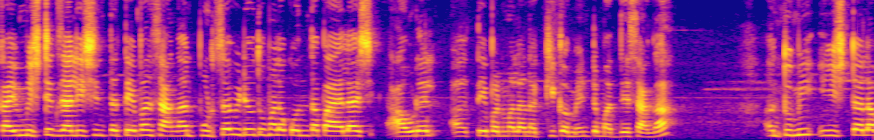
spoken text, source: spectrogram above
काही मिस्टेक झाली असेल तर ते पण सांगा आणि पुढचा व्हिडिओ तुम्हाला कोणता पाहायला अशी- आवडेल ते पण मला नक्की कमेंटमध्ये सांगा. आणि तुम्ही इन्स्टाला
